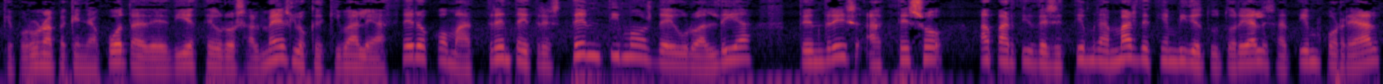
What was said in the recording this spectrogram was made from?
que por una pequeña cuota de 10 euros al mes, lo que equivale a 0,33 céntimos de euro al día, tendréis acceso a partir de septiembre a más de 100 videotutoriales a tiempo real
